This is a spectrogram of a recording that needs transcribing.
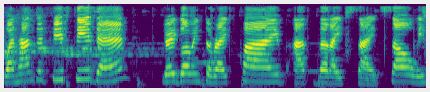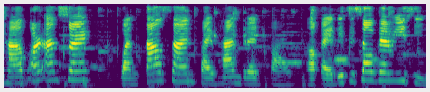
150. Then you're going to write 5 at the right side. So we have our answer, 1,505. Okay, this is so very easy.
